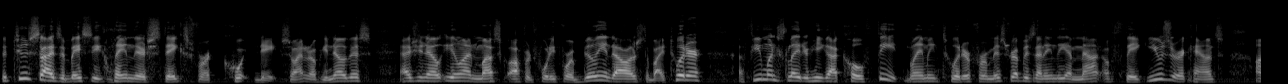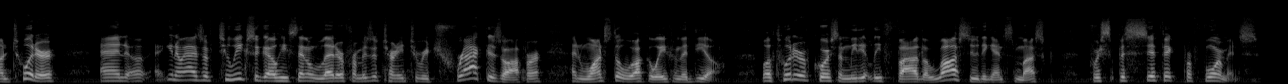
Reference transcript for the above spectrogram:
The two sides have basically claimed their stakes for a court date. So I don't know if you know this. As you know, Elon Musk offered $44 billion to buy Twitter. A few months later, he got cold feet blaming Twitter for misrepresenting the amount of fake user accounts on Twitter. And, uh, you know, as of two weeks ago, he sent a letter from his attorney to retract his offer and wants to walk away from the deal. Well, Twitter, of course, immediately filed a lawsuit against Musk for specific performance.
